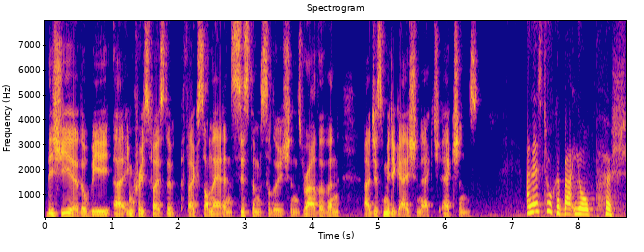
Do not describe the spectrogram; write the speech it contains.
this year there'll be uh, increased focus on that and system solutions rather than uh, just mitigation act- actions. And let's talk about your push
